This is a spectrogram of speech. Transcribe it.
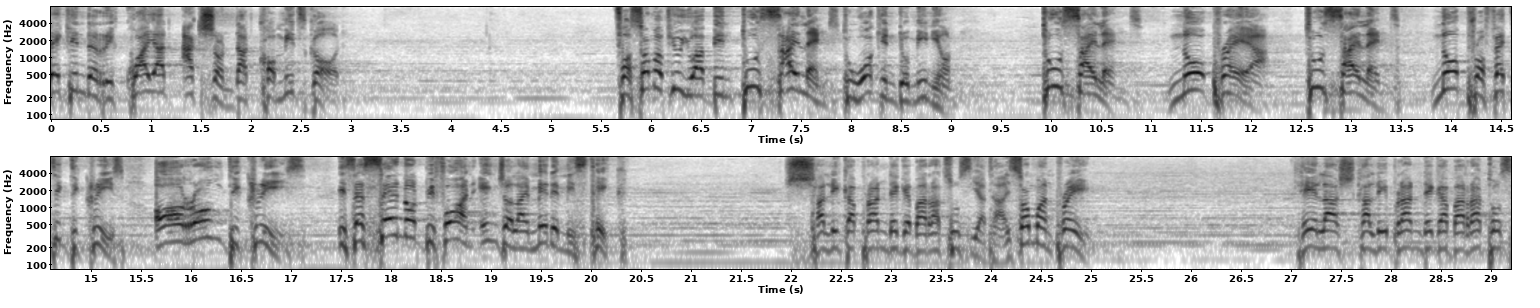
taking the required action that commits god. For some of you you have been too silent to walk in dominion. Too silent. No prayer. Too silent. No prophetic decrees or wrong decrees. He says say not before an angel i made a mistake. Is someone praying Kelash kalibrandega baratos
